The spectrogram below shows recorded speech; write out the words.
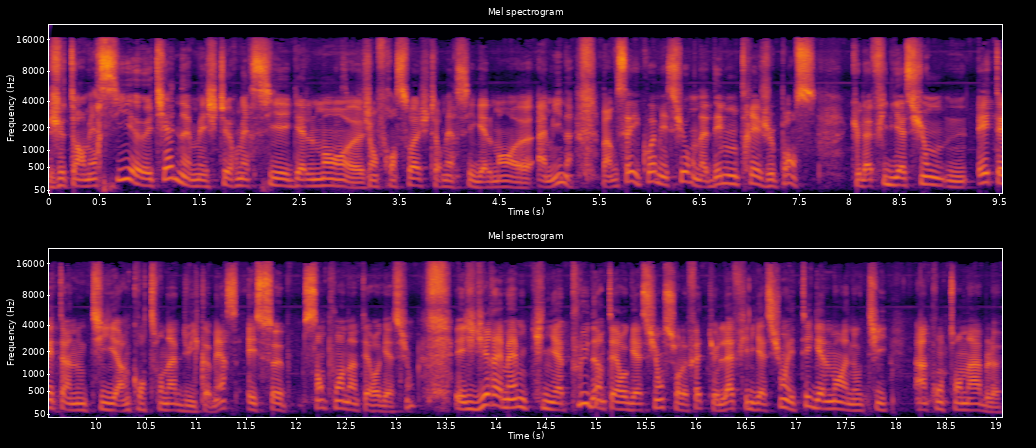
Je te remercie, euh, Étienne, mais je te remercie également, euh, Jean-François, je te remercie également, euh, Amine. Ben, vous savez quoi, messieurs, on a démontré, je pense, que l'affiliation était un outil incontournable du e-commerce, et ce, sans point d'interrogation. Et je dirais même qu'il n'y a plus d'interrogation sur le fait que l'affiliation est également un outil incontournable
